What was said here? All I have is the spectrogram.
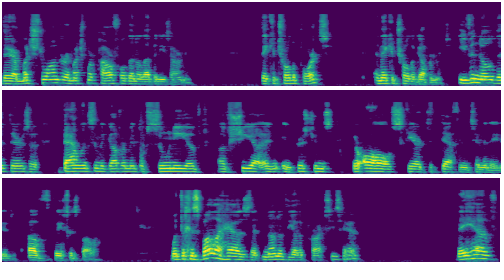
They are much stronger and much more powerful than a Lebanese army. They control the ports and they control the government. Even though that there's a balance in the government of Sunni, of, of Shia, and, and Christians, they're all scared to death, intimidated of the Hezbollah. What the Hezbollah has that none of the other proxies have, they have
